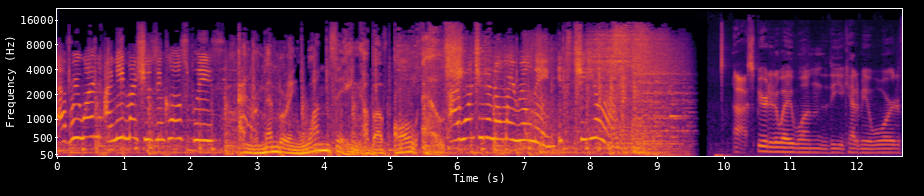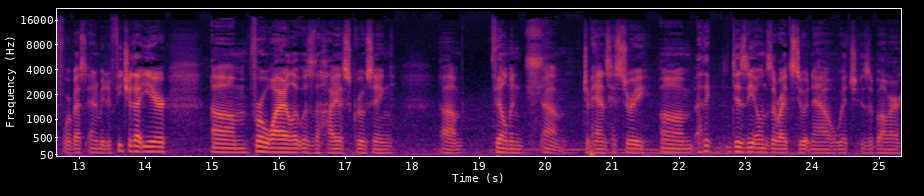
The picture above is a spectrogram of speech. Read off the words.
Everyone, I need my shoes and clothes, please. and remembering one thing above all else. I want you to know my real name. It's Chihiro. Uh, Spirited Away won the Academy Award for Best Animated Feature that year. Um, for a while, it was the highest grossing um, film in um, Japan's history. Um, I think Disney owns the rights to it now, which is a bummer.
